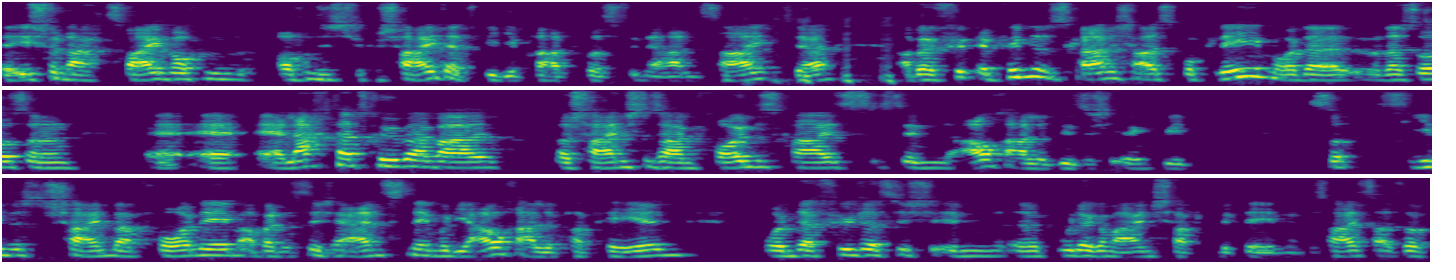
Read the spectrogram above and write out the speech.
Der ist schon nach zwei Wochen offensichtlich gescheitert, wie die Bratwurst in der Hand zeigt. Ja. Aber er empfindet es gar nicht als Problem oder, oder so, sondern er, er lacht darüber, weil wahrscheinlich in seinem Freundeskreis sind auch alle, die sich irgendwie so Ziele scheinbar vornehmen, aber das nicht ernst nehmen und die auch alle verfehlen. Und da fühlt er sich in äh, guter Gemeinschaft mit denen. Das heißt also,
